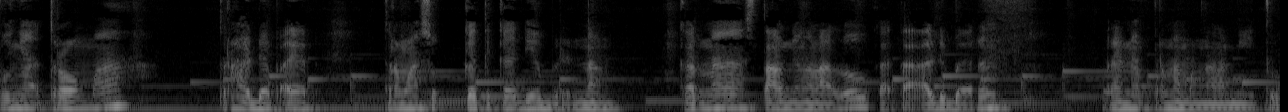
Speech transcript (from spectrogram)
Punya trauma terhadap air termasuk ketika dia berenang. Karena setahun yang lalu kata Aldebaran Rena pernah mengalami itu.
